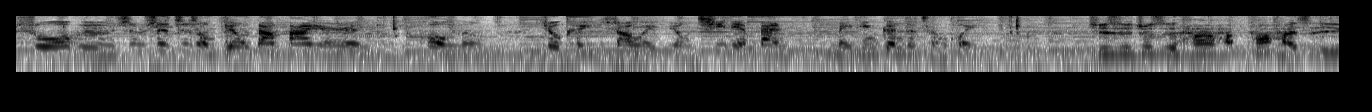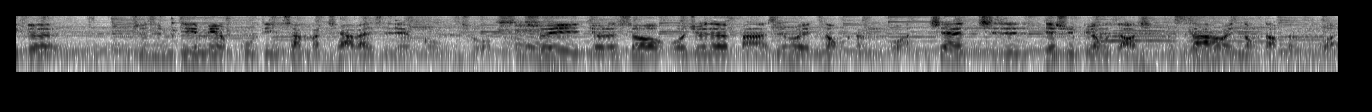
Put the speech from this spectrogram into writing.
说，嗯，是不是自从不用当发言人以后呢，就可以稍微不用七点半每天跟着晨会？其实就是他还他还是一个，就是也没有固定上班下班时间工作，是，所以有的时候我觉得反而是会弄很晚。现在其实也许不用早起，可是他会弄到很晚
